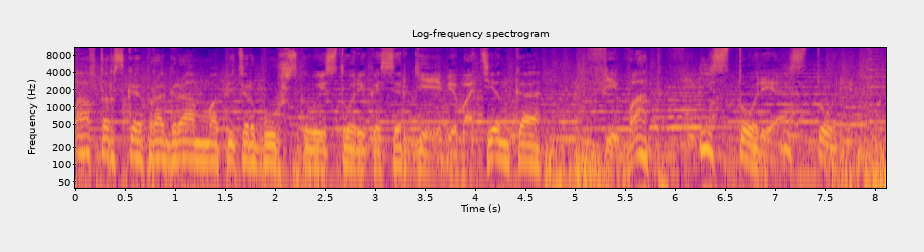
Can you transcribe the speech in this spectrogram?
Авторская программа петербургского историка Сергея Виватенко «Виват. История». История.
